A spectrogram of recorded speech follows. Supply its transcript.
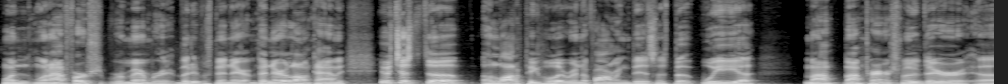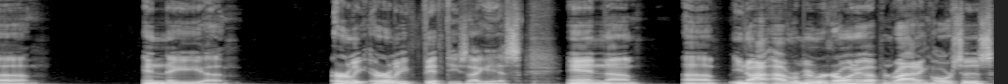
when when I first remember it, but it was been there been there a long time. It, it was just uh, a lot of people that were in the farming business, but we uh, my my parents moved there uh, in the uh, early early fifties, I guess, and um, uh, you know I, I remember growing up and riding horses.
